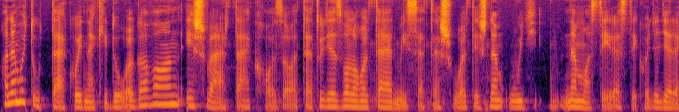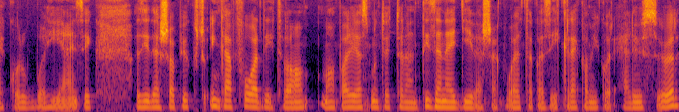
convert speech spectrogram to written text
hanem hogy tudták, hogy neki dolga van, és várták haza. Tehát, hogy ez valahol természetes volt, és nem úgy, nem azt érezték, hogy a gyerekkorukból hiányzik. Az édesapjuk inkább fordítva, Mapali azt mondta, hogy talán 11 évesek voltak az ikrek, amikor először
